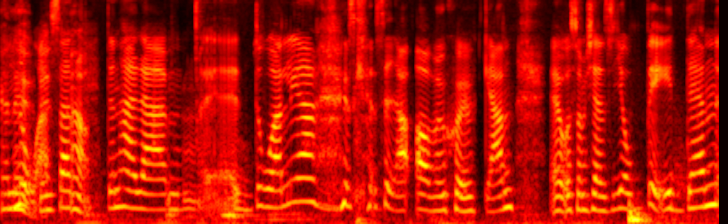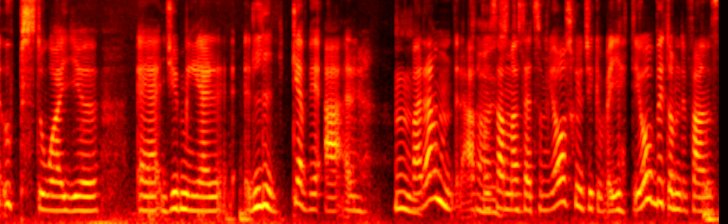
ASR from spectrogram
Eller nå. Hur? Så att ja. den här äh, dåliga, hur ska jag säga, avundsjukan äh, och som känns jobbig, den uppstår ju eh, ju mer lika vi är mm. varandra. Ja, på samma sätt som jag skulle tycka var jättejobbigt om det fanns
